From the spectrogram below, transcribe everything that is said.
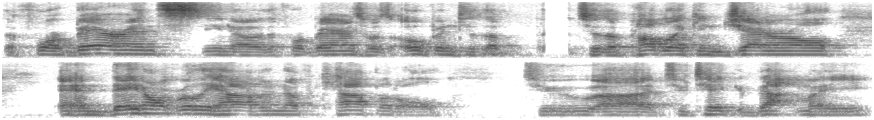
the forbearance. You know, the forbearance was open to the to the public in general, and they don't really have enough capital to uh, to take that money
